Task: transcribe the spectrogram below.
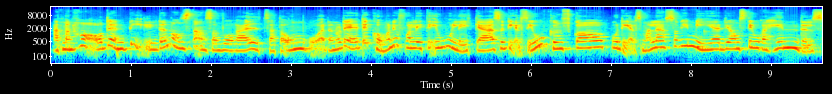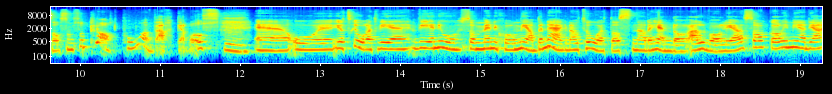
Att man har den bilden någonstans av våra utsatta områden och det, det kommer nog från lite olika olika, alltså dels okunskap och dels man läser i media om stora händelser som såklart påverkar oss. Mm. Eh, och jag tror att vi är, vi är nog som människor mer benägna att ta åt oss när det händer allvarliga saker i media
